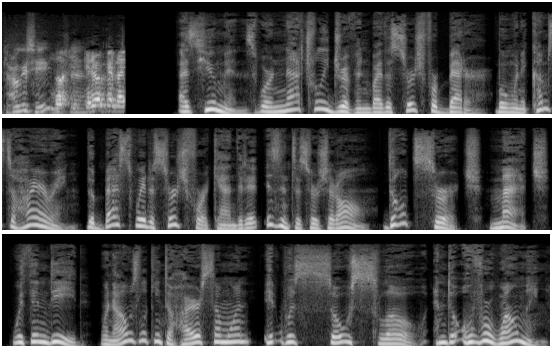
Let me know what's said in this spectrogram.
claro que sí. No, O y sea, creo que no hay As humans, we're naturally driven by the search for better. But when it comes to hiring, the best way to search for a candidate isn't to search at all. Don't search, match with Indeed. When I was looking to hire someone, it was so slow and overwhelming.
